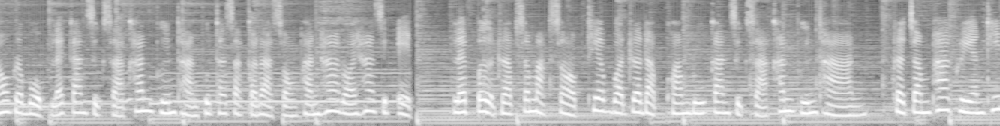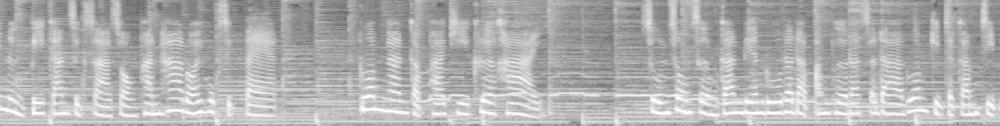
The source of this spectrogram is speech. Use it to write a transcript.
นอกระบบ และการศึกษาขั้นพื้นฐานพุทธศักราช 2551 และเปิดรับสมัครสอบเทียบวัดระดับความรู้การศึกษาขั้นพื้นฐาน ประจำภาคเรียนที่ 1 ปีการศึกษา 2568 ร่วมงานกับภาคีเครือข่าย ศูนย์ส่งเสริมการเรียนรู้ระดับอำเภอรัศดาร่วมกิจกรรมจิต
